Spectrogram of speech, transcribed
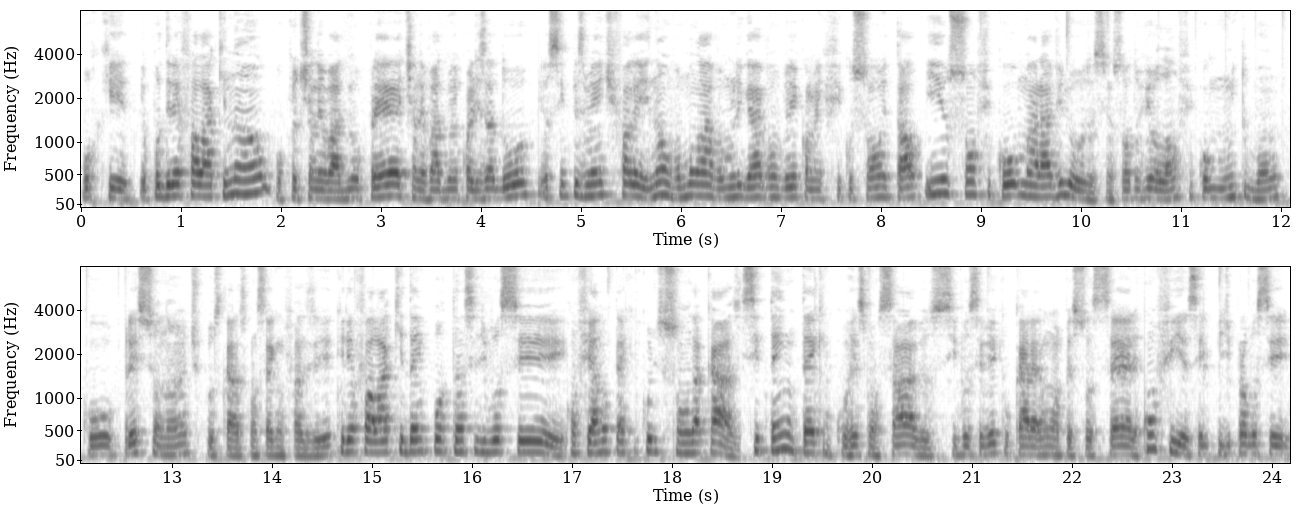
Porque eu poderia falar que não, porque eu tinha levado meu pré, tinha levado meu equalizador. Eu simplesmente falei, não, vamos lá, vamos ligar, vamos ver como é que fica o som e tal. E o som ficou maravilhoso, assim, o som do violão ficou muito bom, ficou impressionante o que os caras conseguem fazer. Eu queria falar aqui da importância de você confiar no técnico de som da casa. Se tem um técnico responsável, se você vê que o cara é uma pessoa séria, confia. Se ele pedir para você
